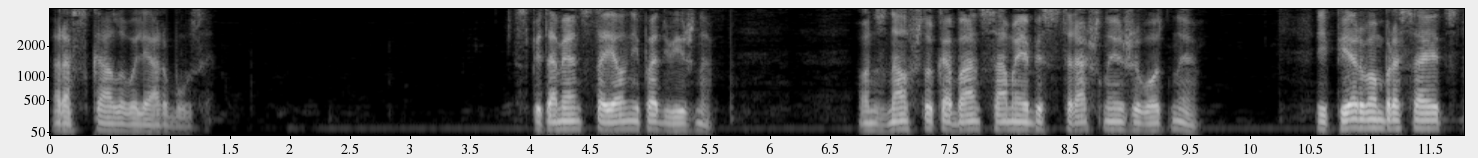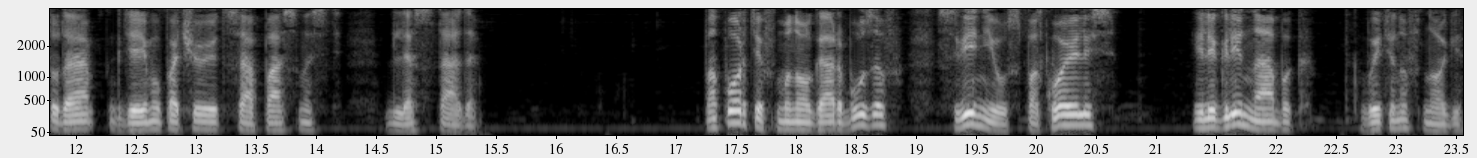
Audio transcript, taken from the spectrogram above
раскалывали арбузы. Спитамен стоял неподвижно. Он знал, что кабан — самое бесстрашное животное, и первым бросается туда, где ему почуется опасность для стада. Попортив много арбузов, свиньи успокоились и легли на бок, вытянув ноги.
